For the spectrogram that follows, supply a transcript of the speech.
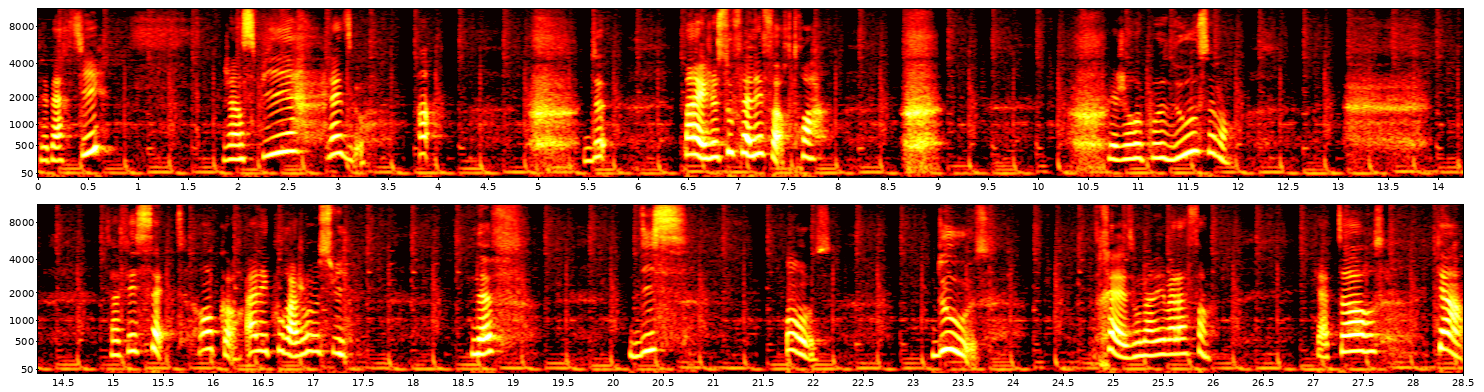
C'est parti. J'inspire, let's go. 1, 2, pareil, je souffle à l'effort, 3, et je repose doucement. Fait 7, encore, allez courage, on me suit. 9, 10, 11, 12, 13, on arrive à la fin. 14, 15,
